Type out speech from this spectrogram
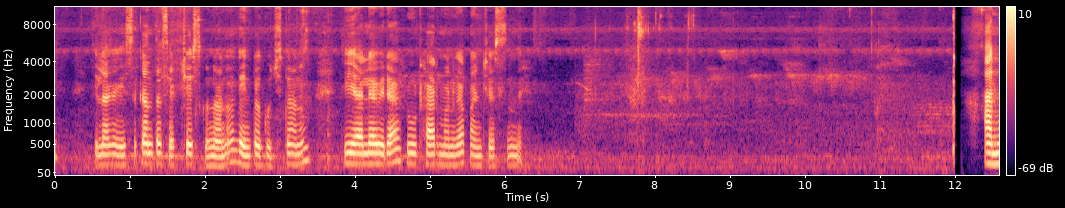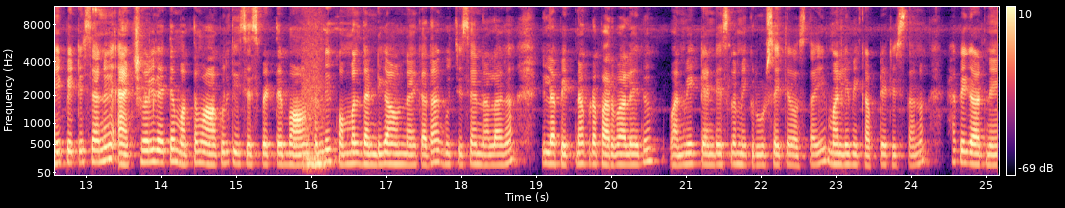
ఇలాగ ఇసుక అంతా సెట్ చేసుకున్నాను. దీంట్లో గుచ్చుతాను. ఈ అలోవెరా రూట్ హార్మోన్గా పనిచేస్తుంది. అన్నీ పెట్టేశాను. యాక్చువల్గా అయితే మొత్తం ఆకులు తీసేసి పెడితే బాగుంటుంది. కొమ్మలు దండిగా ఉన్నాయి కదా గుచ్చేసాను అలాగా. ఇలా పెట్టినా కూడా పర్వాలేదు. వన్ వీక్ టెన్ డేస్లో మీకు రూట్స్ అయితే వస్తాయి. మళ్ళీ మీకు అప్డేట్ ఇస్తాను. Happy gardening.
